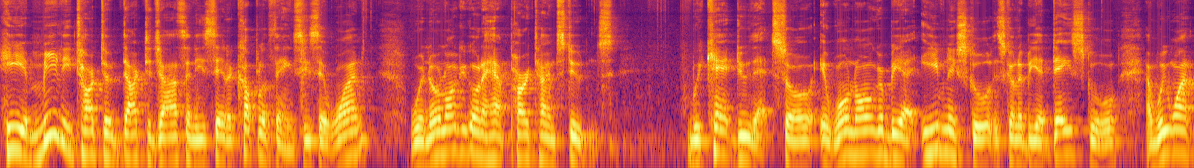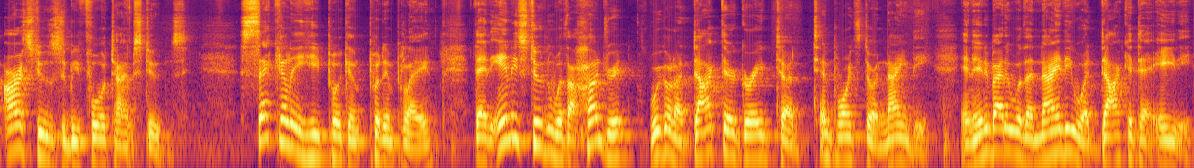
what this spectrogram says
He immediately talked to Dr. Johnson. He said a couple of things. He said, one, we're no longer going to have part time students we can't do that. So it won't longer be an evening school, it's going to be a day school, and we want our students to be full time students. Secondly, he put in, put in play that any student with 100, we're going to dock their grade to 10 points to a 90. And anybody with a 90 would dock it to 80.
